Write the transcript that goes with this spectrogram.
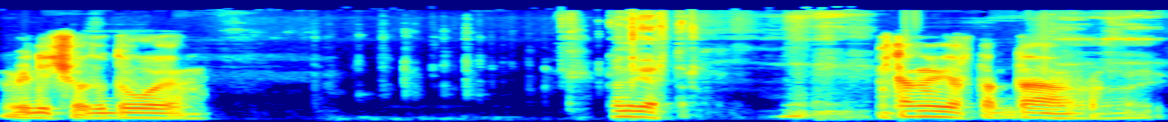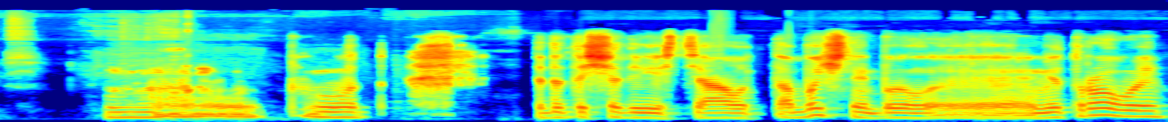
увеличивать вдвое. Конвертер. Конвертер, да. Uh-huh. Вот. Это 1200. А вот обычный был э, метровый,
